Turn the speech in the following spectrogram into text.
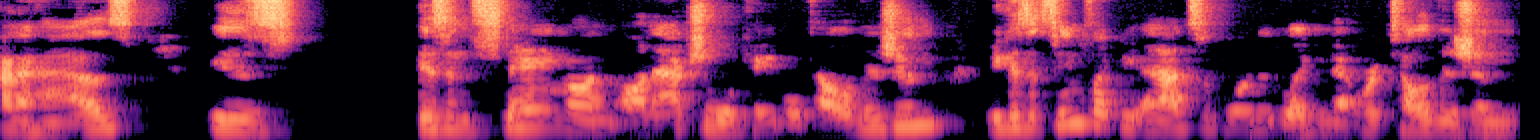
kind of has is is in staying on on actual cable television because it seems like the ad supported like network television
